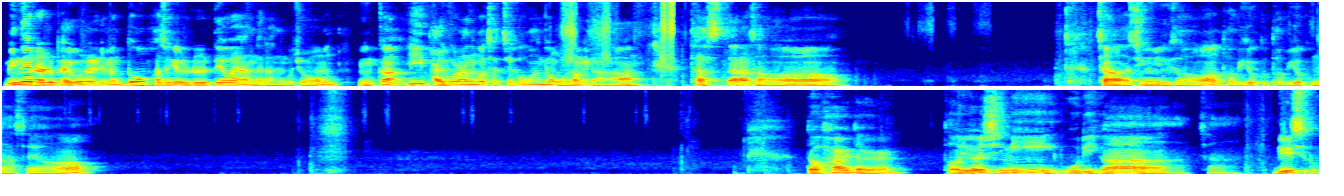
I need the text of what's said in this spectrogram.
미네랄을 발굴하려면 또 화석 연료를 떼어야 한다라는 거죠. 그러니까 이 발굴하는 것 자체도 환경 오염이다. 따라서 자, 지금 여기서 더비교급, 더비교급 나왔어요. The harder, 더 열심히 우리가 자 밀수록,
